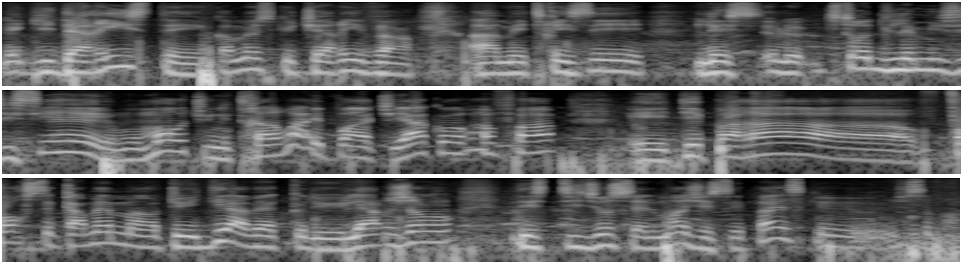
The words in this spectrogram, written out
les, guitaristes, comment est-ce que tu arrives à, maîtriser les, le- les musiciens au moment où tu ne travailles pas, tu es encore enfant et tes parents forcent quand même à t'aider avec de l'argent, des studios seulement, je ne sais pas, est-ce que... Je sais pas.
